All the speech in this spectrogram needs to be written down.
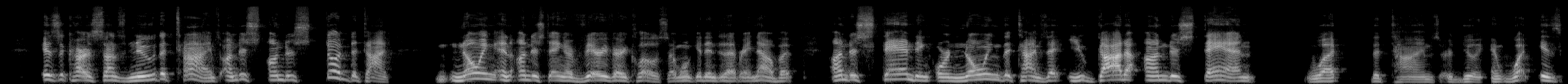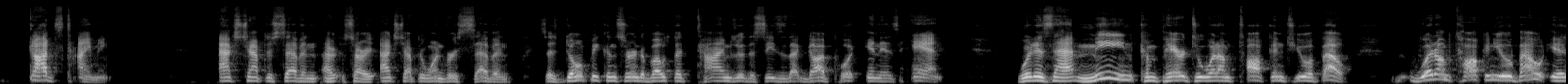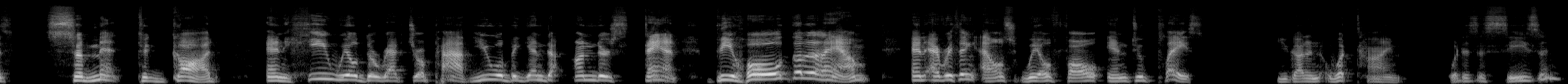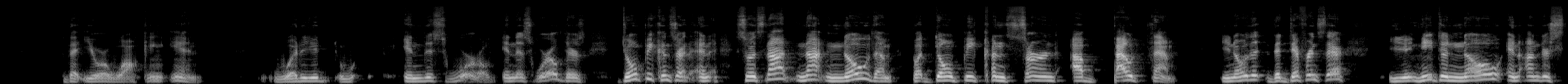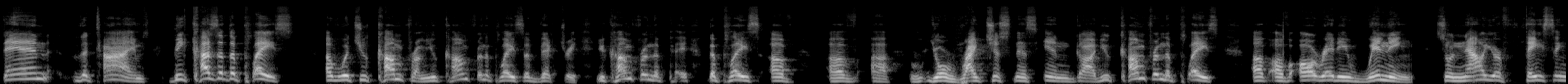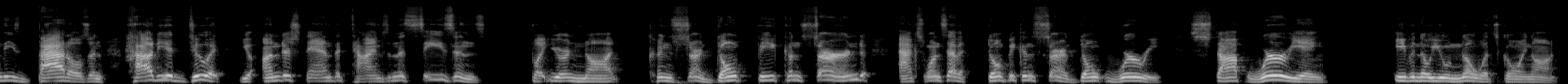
Issachar's sons knew the times, under, understood the times. Knowing and understanding are very, very close. I won't get into that right now, but understanding or knowing the times that you got to understand what the times are doing and what is God's timing. Acts chapter 7, uh, sorry, Acts chapter 1, verse 7 says, Don't be concerned about the times or the seasons that God put in his hand. What does that mean compared to what I'm talking to you about? What I'm talking to you about is submit to God and he will direct your path. You will begin to understand. Behold the Lamb, and everything else will fall into place. You got to know what time, what is the season, that you are walking in. What do you in this world? In this world, there's don't be concerned. And so it's not not know them, but don't be concerned about them. You know the, the difference there? You need to know and understand the times because of the place of which you come from. You come from the place of victory. You come from the, the place of of uh, your righteousness in God. You come from the place of, of already winning so now you're facing these battles. And how do you do it? You understand the times and the seasons, but you're not concerned. Don't be concerned. Acts 1 7. Don't be concerned. Don't worry. Stop worrying, even though you know what's going on.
